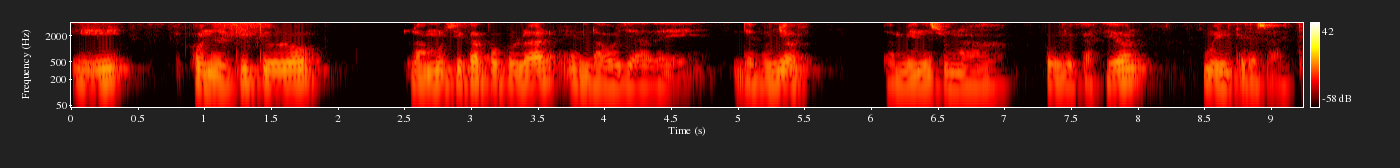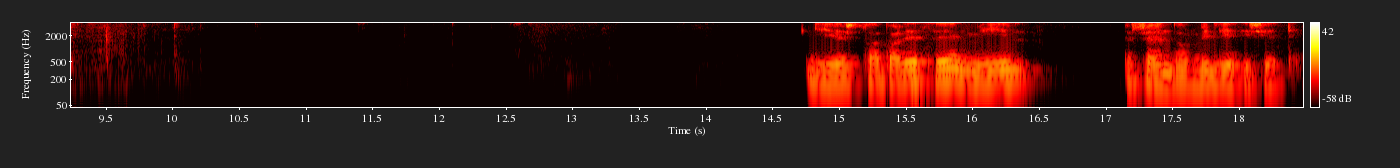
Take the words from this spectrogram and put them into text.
y con el título La música popular en la olla de, de Buñol. También es una publicación muy interesante. Y esto aparece en, mil, o sea, en 2017.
